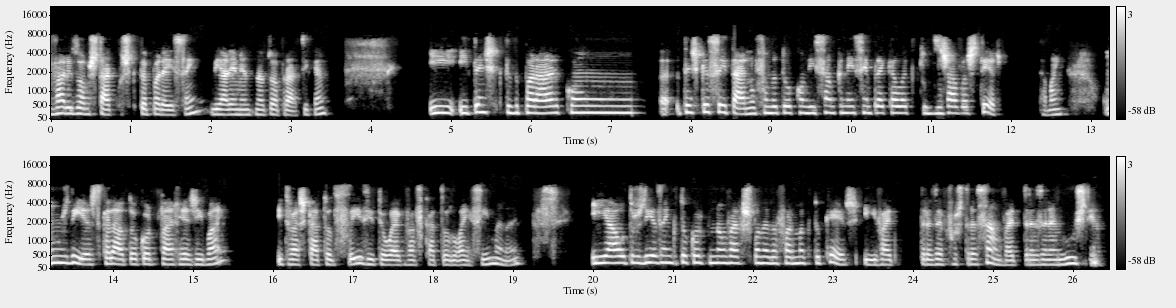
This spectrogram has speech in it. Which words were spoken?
vários obstáculos que te aparecem diariamente na tua prática e, e tens que te deparar com. Uh, tens que aceitar, no fundo, a tua condição que nem sempre é aquela que tu desejavas ter. Tá bem? Uns dias, se calhar, o teu corpo vai reagir bem e tu vais ficar todo feliz e o teu ego vai ficar todo lá em cima, não é? E há outros dias em que o teu corpo não vai responder da forma que tu queres e vai trazer frustração, vai trazer angústia.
